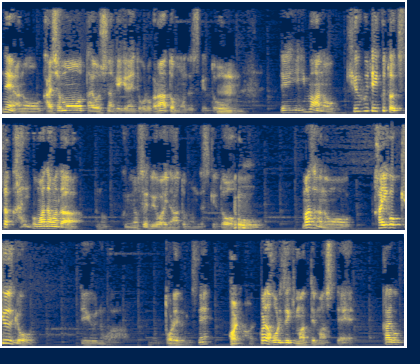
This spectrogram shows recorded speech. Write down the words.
ね、あの、会社も対応しなきゃいけないところかなと思うんですけど、うん。で、今あの、給付でいくと実は介護まだまだあの国の制度弱いなと思うんですけど、まずあの、介護休業っていうのが取れるんですね。はいはい。これは法律で決まってまして、介護、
